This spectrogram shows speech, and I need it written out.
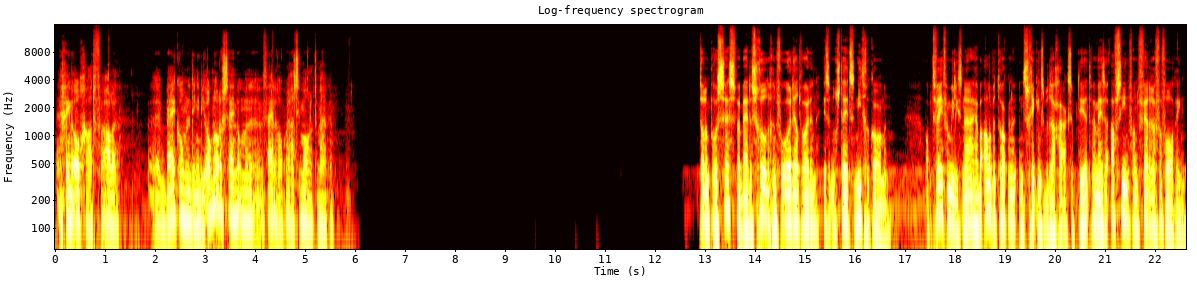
En geen oog gehad voor alle eh, bijkomende dingen die ook nodig zijn om een veilige operatie mogelijk te maken. Tot een proces waarbij de schuldigen veroordeeld worden is het nog steeds niet gekomen. Op twee families na hebben alle betrokkenen een schikkingsbedrag geaccepteerd waarmee ze afzien van verdere vervolging.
